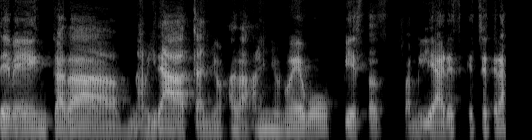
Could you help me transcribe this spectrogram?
se ven cada Navidad, cada año nuevo, fiestas familiares, etcétera.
